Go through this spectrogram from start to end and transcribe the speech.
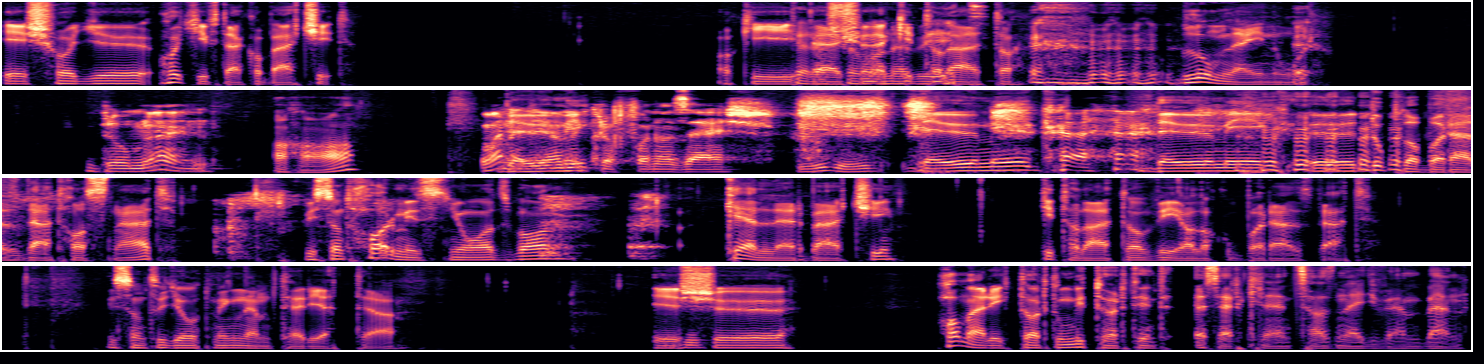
És hogy hogy hívták a bácsit? Aki Keresem elsőnek kitalálta. Blumlein úr. Bloomline? Aha. Van De egy ő olyan még- mikrofonozás. De ő még, de ő még ö, dupla barázdát használt, viszont 38-ban Keller bácsi kitalálta a V alakú barázdát. Viszont ugye ott még nem terjedt el. És ö, ha már itt tartunk, mi történt 1940-ben?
